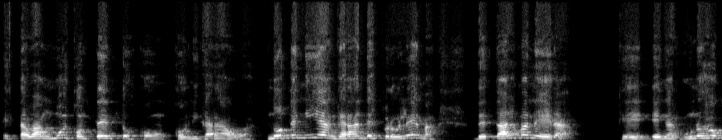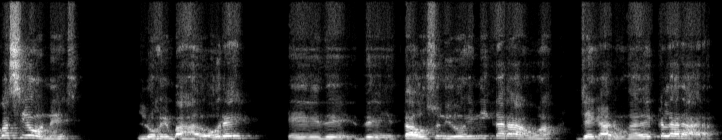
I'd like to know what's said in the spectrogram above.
estaban muy contentos con, con Nicaragua, no tenían grandes problemas, de tal manera en algunas ocasiones los embajadores eh, de, de, Estados Unidos y Nicaragua llegaron a declarar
